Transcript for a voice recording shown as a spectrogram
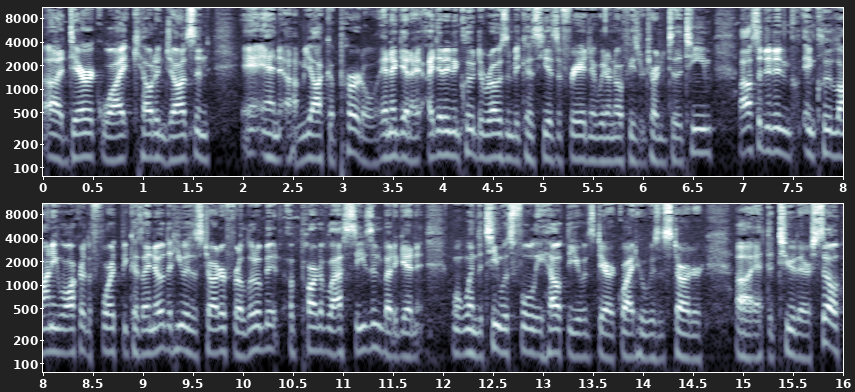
uh, Derrick White, Keldon Johnson, and, and um, Jakob Poeltl. And again, I, I, didn't include DeRozan because he is a free agent. We don't know if he's returning to the team. I also didn't include Lonnie Walker the fourth because I know that he was a starter for a little bit of part of last season. But again, when, when the team was fully healthy, it was Derrick White who was a starter uh, at the two there. So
